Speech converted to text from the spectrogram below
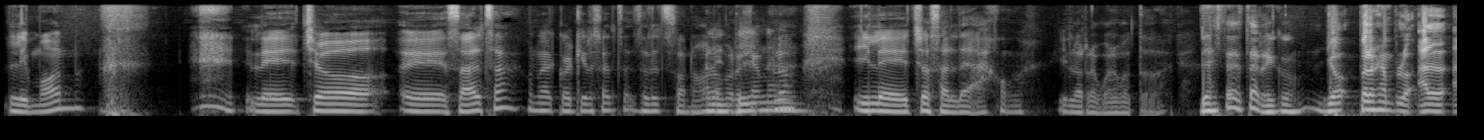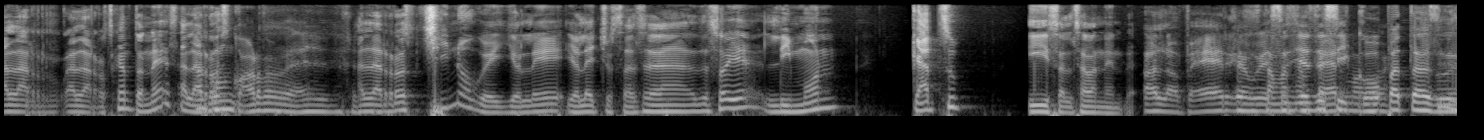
limón. le echo eh, salsa, una cualquier salsa, salsa sonora, por ejemplo. Y le echo sal de ajo güey, y lo revuelvo todo. Está, está rico. Yo, por ejemplo, al, al, ar- al arroz cantonés, al arroz, concordo, güey. al arroz chino, güey, yo le, yo le echo salsa de soya, limón, catsup y salsa banana. A la verga, güey. Eso ya es de psicópatas, güey.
